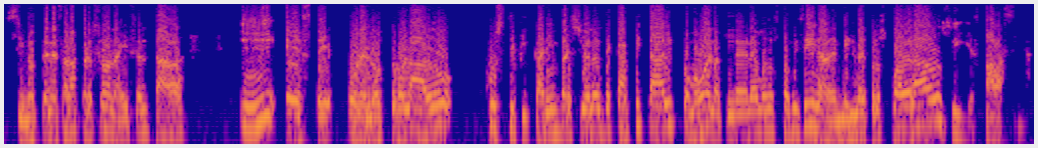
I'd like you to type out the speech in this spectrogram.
si no tenés a la persona ahí sentada y este por el otro lado justificar inversiones de capital como bueno aquí tenemos esta oficina de mil metros cuadrados y está vacía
